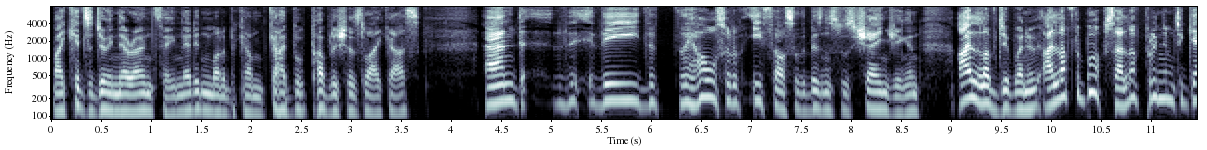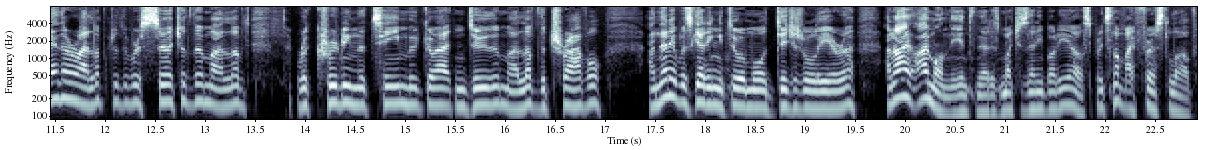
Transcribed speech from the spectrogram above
my kids are doing their own thing. They didn't want to become guidebook publishers like us. And the, the, the the whole sort of ethos of the business was changing, and I loved it when it, I loved the books. I loved putting them together. I loved the research of them. I loved recruiting the team who'd go out and do them. I loved the travel. And then it was getting into a more digital era. And I, am on the internet as much as anybody else, but it's not my first love.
